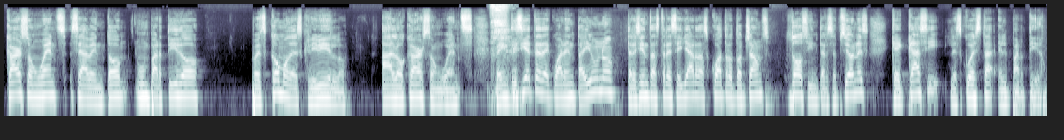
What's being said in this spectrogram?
Carson Wentz se aventó un partido, pues, ¿cómo describirlo? A lo Carson Wentz. 27 de 41, 313 yardas, 4 touchdowns, 2 intercepciones, que casi les cuesta el partido.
